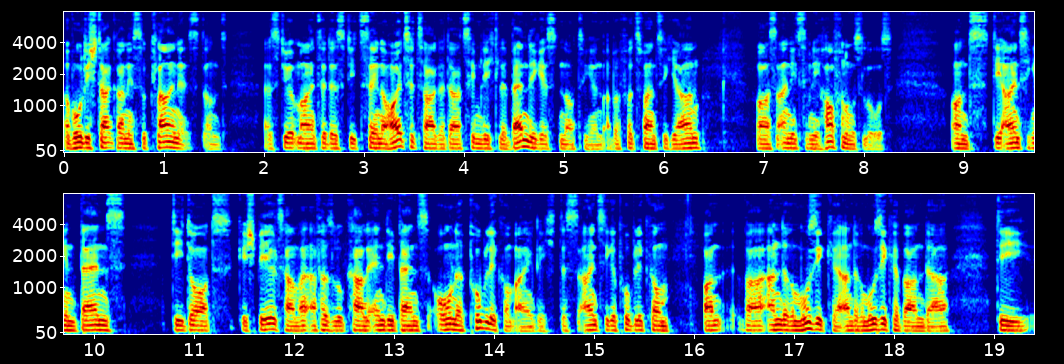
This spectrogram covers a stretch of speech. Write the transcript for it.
obwohl die Stadt gar nicht so klein ist. Und Stuart meinte, dass die Szene heutzutage da ziemlich lebendig ist in Nottingham, aber vor 20 Jahren war es eigentlich ziemlich hoffnungslos. Und die einzigen Bands, die dort gespielt haben, waren einfach so lokale Indie-Bands ohne Publikum eigentlich. Das einzige Publikum waren, war andere Musiker. Andere Musiker waren da, die,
